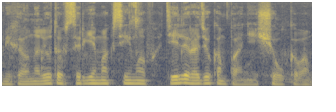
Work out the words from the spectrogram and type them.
Михаил Налетов, Сергей Максимов, телерадиокомпания «Щелково».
